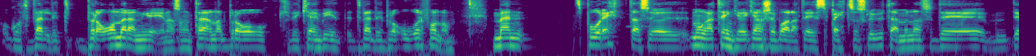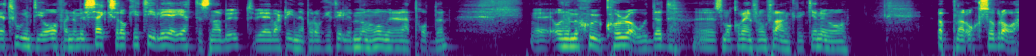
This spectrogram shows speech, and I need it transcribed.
har gått väldigt bra med den grejen. Alltså han har tränat bra och det kan ju bli ett väldigt bra år för honom. Men spår 1, alltså många tänker väl kanske bara att det är spets och slut här men alltså det, det tror inte jag för nummer 6 Rocky Tilly är jättesnabb ut. Vi har ju varit inne på Rocky Tilly många gånger i den här podden. Eh, och nummer 7 Corroded eh, som har kommit hem från Frankrike nu och öppnar också bra.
